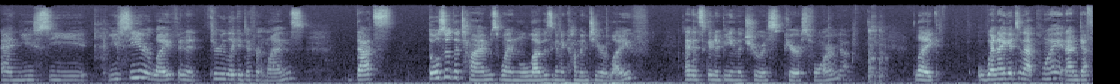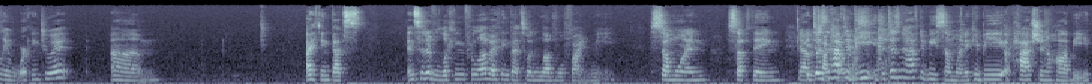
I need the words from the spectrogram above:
and you see you see your life in it through like a different lens that's those are the times when love is going to come into your life and it's going to be in the truest purest form Yeah. like when I get to that point, and I'm definitely working to it. Um, I think that's instead of looking for love, I think that's when love will find me. Someone, something. Yeah, it doesn't have to about be. It doesn't have to be someone. It could be a passion, a hobby,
